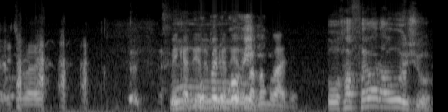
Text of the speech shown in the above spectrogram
A gente vai. Brincadeira, do brincadeira. Mas vamos lá, gente. O Rafael Araújo,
